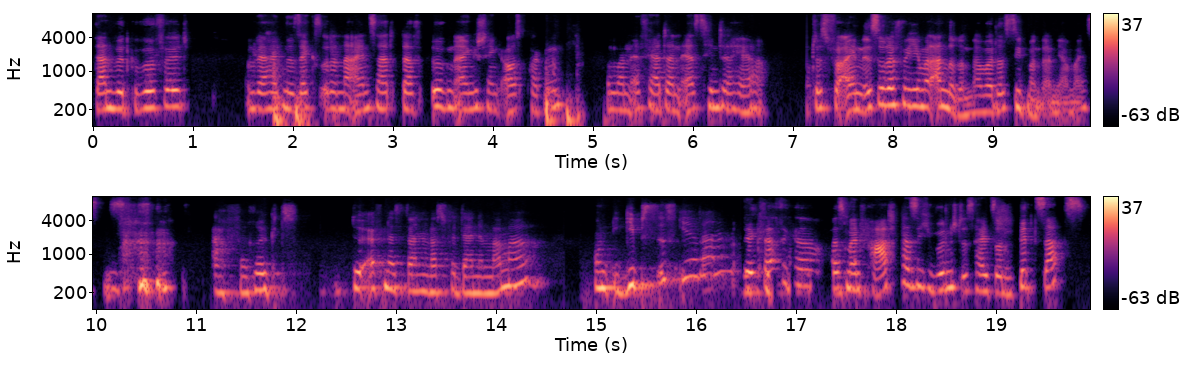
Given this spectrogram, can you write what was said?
Dann wird gewürfelt. Und wer halt eine 6 oder eine 1 hat, darf irgendein Geschenk auspacken. Und man erfährt dann erst hinterher, ob das für einen ist oder für jemand anderen. Aber das sieht man dann ja meistens. Ach, verrückt du öffnest dann was für deine Mama und gibst es ihr dann? Der Klassiker, was mein Vater sich wünscht, ist halt so ein Bitsatz.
